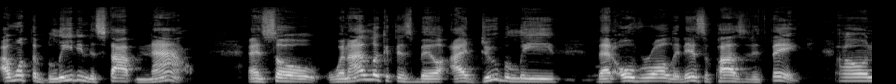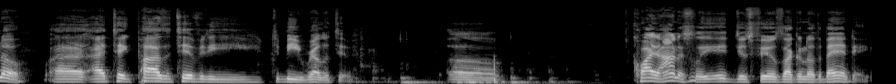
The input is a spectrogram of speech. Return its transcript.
I want the bleeding to stop now. And so when I look at this bill, I do believe that overall it is a positive thing. I don't know. I, I take positivity to be relative. Uh, quite honestly, it just feels like another band aid.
